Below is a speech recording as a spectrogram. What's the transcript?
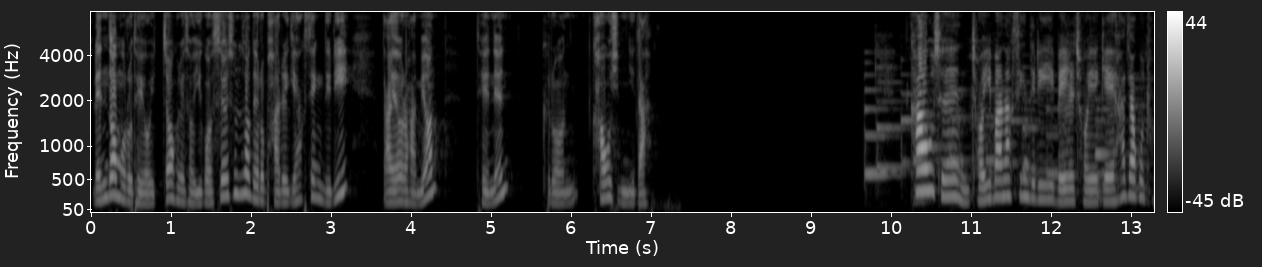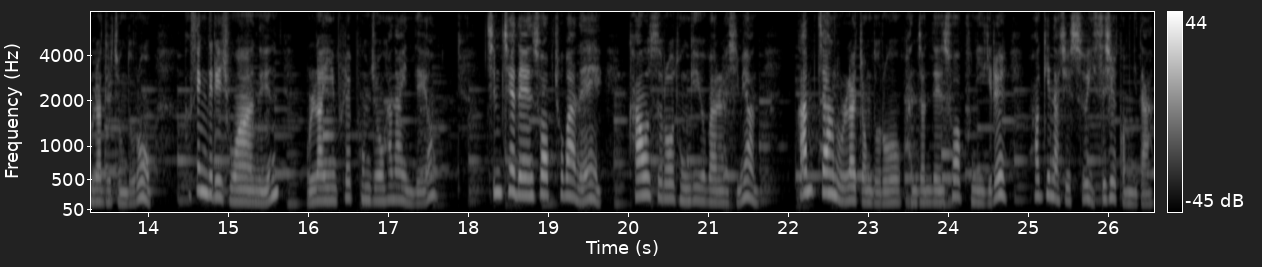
랜덤으로 되어 있죠. 그래서 이것을 순서대로 바르게 학생들이 나열하면 되는 그런 카웃입니다. 카웃은 저희 반 학생들이 매일 저에게 하자고 졸라들 정도로 학생들이 좋아하는 온라인 플랫폼 중 하나인데요. 침체된 수업 초반에 카웃으로 동기 유발을 하시면 깜짝 놀랄 정도로 반전된 수업 분위기를 확인하실 수 있으실 겁니다.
